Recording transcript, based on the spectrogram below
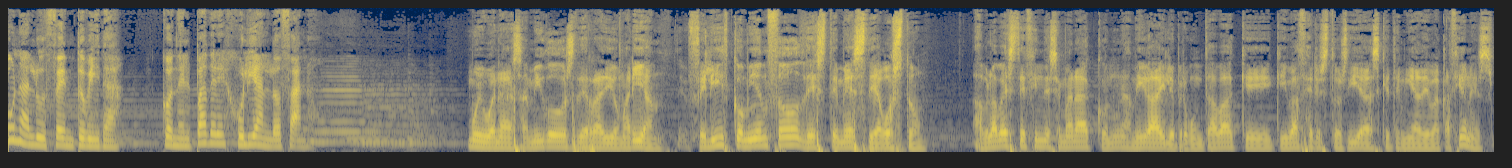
Una luz en tu vida con el Padre Julián Lozano. Muy buenas amigos de Radio María. Feliz comienzo de este mes de agosto. Hablaba este fin de semana con una amiga y le preguntaba qué, iba a hacer estos días que tenía de vacaciones,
